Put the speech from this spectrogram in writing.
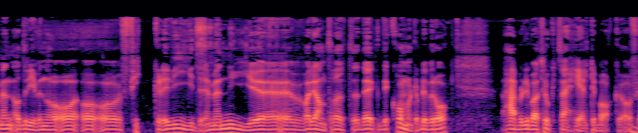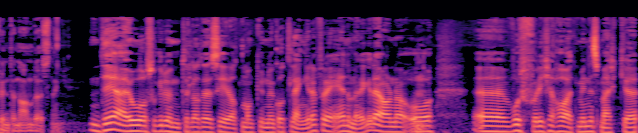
Men å drive nå og, og, og, fikle videre med nye varianter av dette, det, det kommer til å bli bråk. Her burde de bare trukket seg helt tilbake og funnet en annen løsning. Det er jo også grunnen til at jeg sier at man kunne gått lengre, for jeg er enig med deg i det, Arne. og mm. eh, Hvorfor ikke ha et minnesmerke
